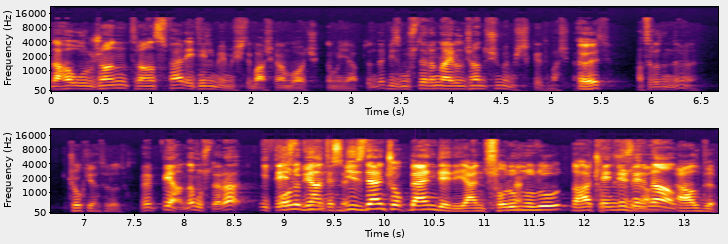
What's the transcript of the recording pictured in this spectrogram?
daha Uğurcan transfer edilmemişti başkan bu açıklamayı yaptığında. Biz Muslera'nın ayrılacağını düşünmemiştik dedi başkan. Evet. Hatırladın değil mi? Çok iyi hatırladım. Ve bir anda Muslera gitti Onu bi- Estudiantes'e. bizden çok ben dedi. Yani sorumluluğu daha çok Kendi üstüne üzerine aldı. aldı.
